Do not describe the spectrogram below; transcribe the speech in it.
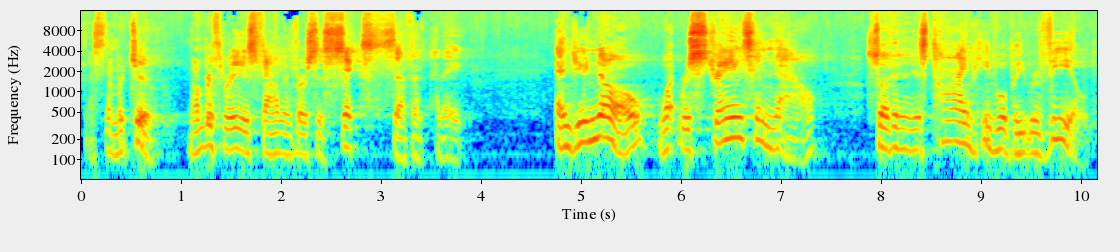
that's number two. Number three is found in verses 6, 7, and 8. And you know what restrains him now, so that in his time he will be revealed.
